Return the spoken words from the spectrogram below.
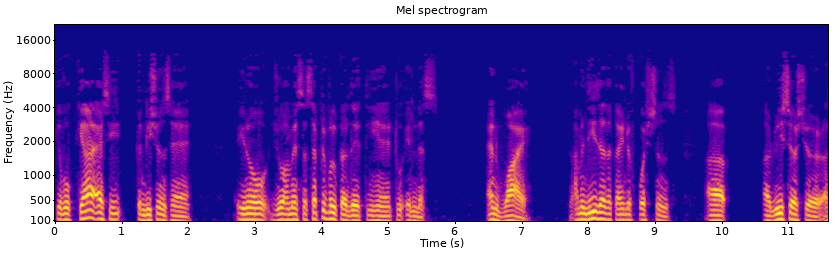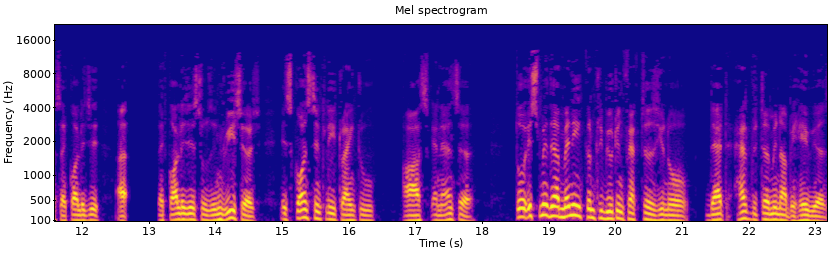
کہ وہ کیا ایسی کنڈیشن ہیں یو نو جو ہمیں سسپٹیبل کر دیتی ہیں آسک اینڈ اینسر تو اس میں they are many contributing factors you know that help determine our behaviours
